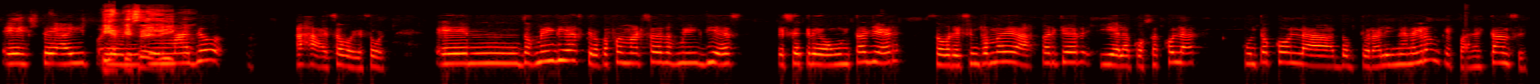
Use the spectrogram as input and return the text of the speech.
Este, ahí, en, mayo, ajá, eso voy, eso voy. En 2010, creo que fue en marzo de 2010, se creó un taller sobre el síndrome de Asperger y el acoso escolar, junto con la doctora Lina Negrón, que paz descanse.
